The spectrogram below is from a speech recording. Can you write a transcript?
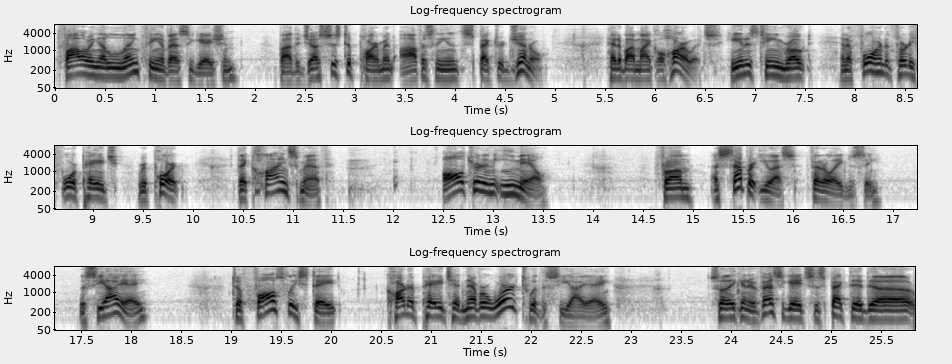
following a lengthy investigation by the Justice Department Office of the Inspector General, headed by Michael Horowitz. He and his team wrote in a 434 page report that Clinesmith altered an email from a separate U.S. federal agency, the CIA, to falsely state Carter Page had never worked with the CIA so they can investigate suspected, uh,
